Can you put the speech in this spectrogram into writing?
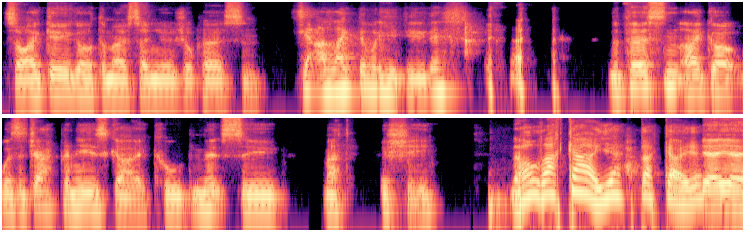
So I Googled the most unusual person. See, I like the way you do this. The person I got was a Japanese guy called Mitsuo Matayoshi. Oh, that guy, yeah, that guy, yeah. Yeah, yeah,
